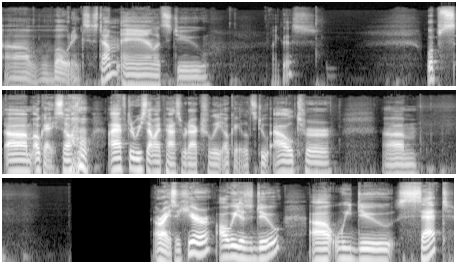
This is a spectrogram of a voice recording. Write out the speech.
Uh, voting system, and let's do like this. Whoops. Um, okay, so I have to reset my password actually. Okay, let's do alter. Um, all right, so here, all we just do, uh, we do set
